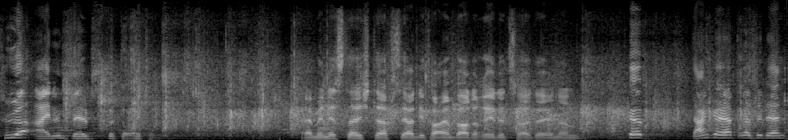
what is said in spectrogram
für einen selbst bedeuten. Herr Minister, ich darf Sie an die vereinbarte Redezeit erinnern. Danke, Herr Präsident.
